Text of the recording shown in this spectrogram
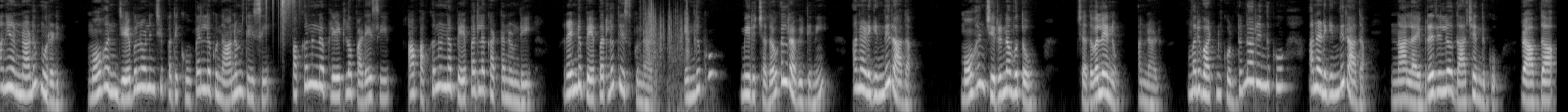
అని అన్నాడు మురడి మోహన్ జేబులో నుంచి పది కూపెన్లకు నాణం తీసి పక్కనున్న ప్లేట్లో పడేసి ఆ పక్కనున్న పేపర్ల కట్ట నుండి రెండు పేపర్లు తీసుకున్నాడు. ఎందుకు? మీరు చదవగలరా వీటిని? అని అడిగింది రాధ. మోహన్ చిరునవ్వుతో చదవలేను అన్నాడు. మరి వాటిని కొంటున్నారెందుకు? అని అడిగింది రాధ. నా లైబ్రరీలో దాచేందుకు. రావ్దా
